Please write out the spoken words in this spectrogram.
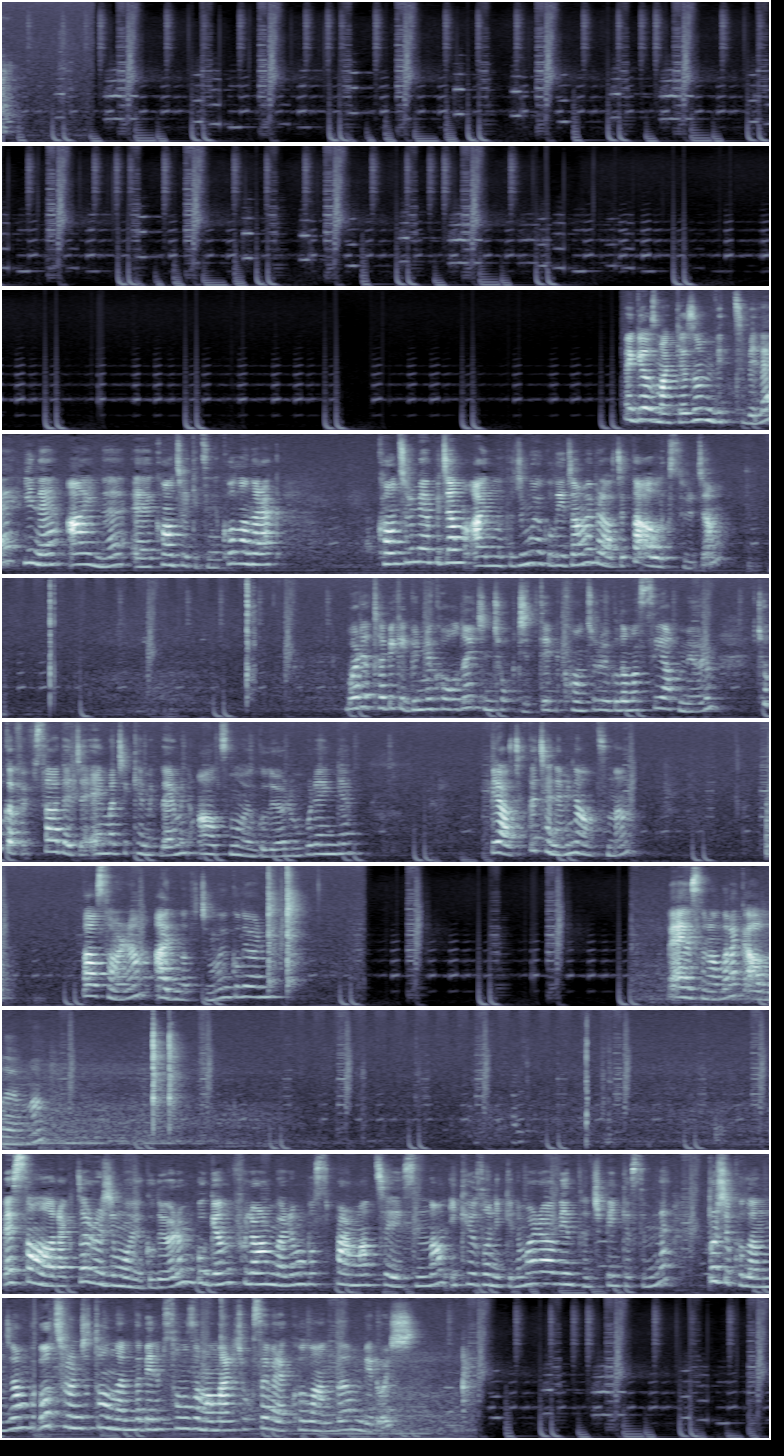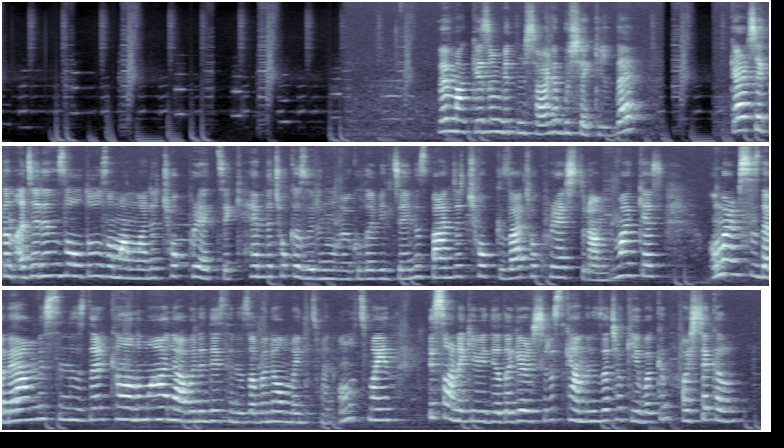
Ve göz makyajım bitti bile. Yine aynı e, kontür kitini kullanarak kontürümü yapacağım, aydınlatıcımı uygulayacağım ve birazcık da allık süreceğim. Bu arada tabii ki günlük olduğu için çok ciddi bir kontür uygulaması yapmıyorum. Çok hafif sadece elmacık kemiklerimin altına uyguluyorum bu rengi. Birazcık da çenemin altına. Daha sonra aydınlatıcımı uyguluyorum. Ve en son olarak allığımı. Ve son olarak da rujumu uyguluyorum. Bugün Flormar'ın bu Super Matte serisinden 212 numara Vintage Pink isimli ruju kullanacağım. Bu turuncu tonlarında benim son zamanlarda çok severek kullandığım bir ruj. Ve makyajım bitmiş hali bu şekilde. Gerçekten aceleniz olduğu zamanlarda çok pratik hem de çok az ürünün uygulayabileceğiniz bence çok güzel, çok fresh duran bir makyaj. Umarım siz de beğenmişsinizdir. Kanalıma hala abone değilseniz abone olmayı lütfen unutmayın. Bir sonraki videoda görüşürüz. Kendinize çok iyi bakın. Hoşçakalın.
